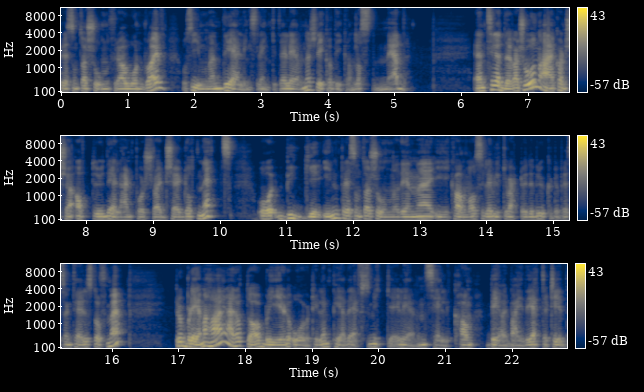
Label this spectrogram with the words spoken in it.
presentasjonen fra OneDrive, og så gir man en delingslenke til elevene slik at de kan laste den ned. En tredje versjon er kanskje at du deler den på slideshare.net og bygger inn presentasjonene dine i Canvas eller hvilke verktøy du bruker til å presentere stoff med. Problemet her er at da blir det over til en pdf som ikke eleven selv kan bearbeide i ettertid.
